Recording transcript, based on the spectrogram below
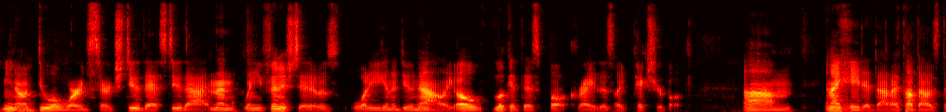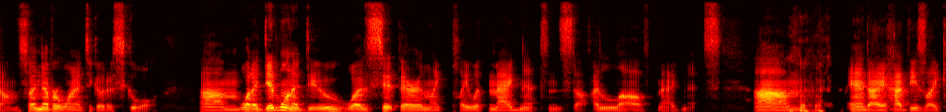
you know, do a word search, do this, do that, and then when you finished it, it was what are you gonna do now? Like, oh, look at this book, right? This like picture book, um, and I hated that. I thought that was dumb, so I never wanted to go to school. Um, what I did want to do was sit there and like play with magnets and stuff. I love magnets. Um, and I had these like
